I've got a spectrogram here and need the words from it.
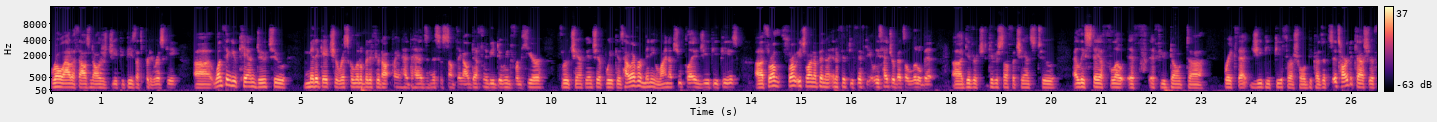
roll out a thousand dollars GPPs. That's pretty risky. Uh, one thing you can do to mitigate your risk a little bit if you're not playing head to heads, and this is something I'll definitely be doing from here through championship week, is however many lineups you play in GPPs, uh, throw throw each lineup in a, in a 50-50. At least hedge your bets a little bit uh, give your give yourself a chance to at least stay afloat if if you don't uh, break that GPP threshold because it's it's hard to cash if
